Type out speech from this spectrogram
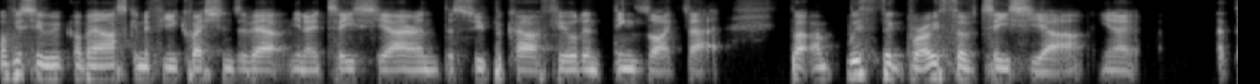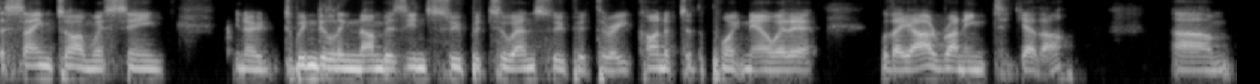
obviously I've been asking a few questions about you know TCR and the supercar field and things like that. But um, with the growth of TCR, you know, at the same time we're seeing you know, dwindling numbers in Super Two and Super Three, kind of to the point now where they're where they are running together. Um,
